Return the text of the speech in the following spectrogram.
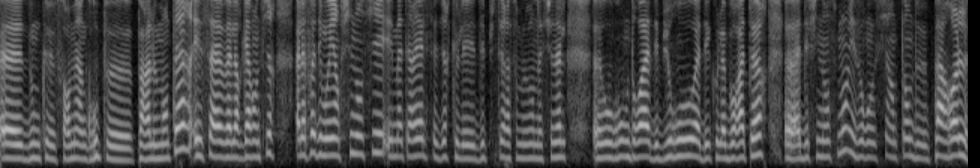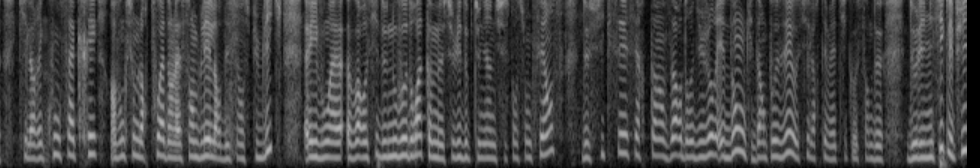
euh, donc, former un groupe euh, parlementaire et ça va leur garantir à la fois des moyens financiers et matériels, c'est-à-dire que les députés Rassemblement National euh, auront droit à des bureaux, à des collaborateurs, euh, à des financements. Ils auront aussi un temps de parole qui leur est consacré en fonction de leur poids dans l'Assemblée lors des séances publiques. Euh, ils vont avoir aussi de nouveaux droits comme celui d'obtenir une suspension de séance, de fixer certains ordres du jour et donc d'imposer aussi leurs thématiques au sein de, l'hémicycle. Et puis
